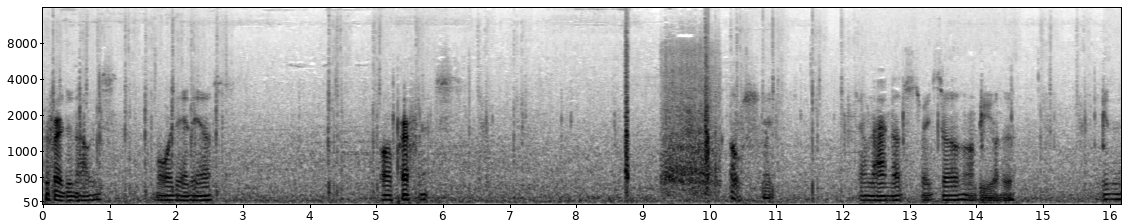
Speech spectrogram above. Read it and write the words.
prefer doing ollies more than anything else. Or preference. Oh shit. I'm up straight so I'll be on the either.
